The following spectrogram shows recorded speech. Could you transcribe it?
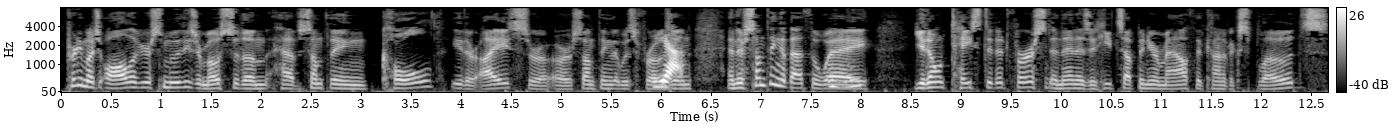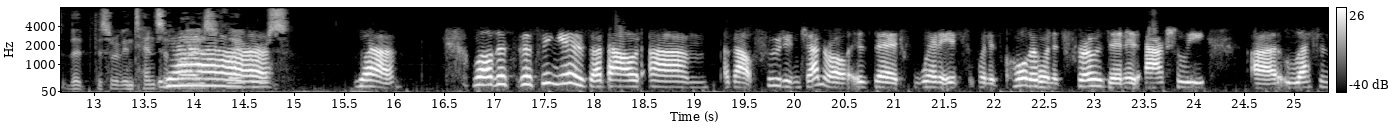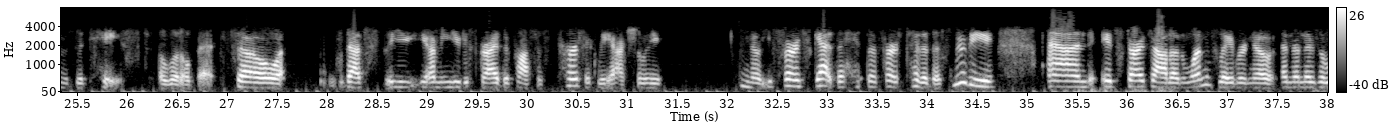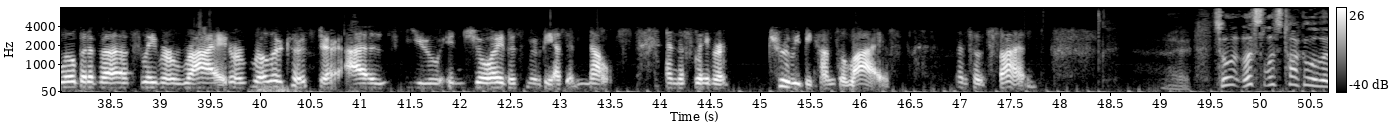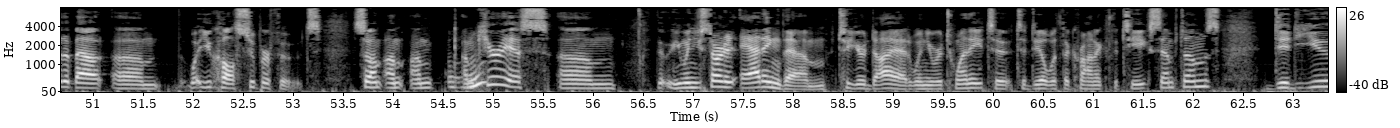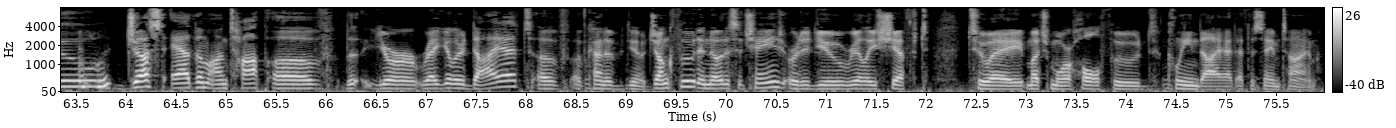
pretty much all of your smoothies or most of them have something cold, either ice or, or something that was frozen. Yeah. And there's something about the way mm-hmm. you don't taste it at first, and then as it heats up in your mouth, it kind of explodes. That, that sort of intensifies yeah. flavors. Yeah. Well, the the thing is about um, about food in general is that when it's when it's cold or when it's frozen, it actually uh, lessens the taste a little bit. So that's you, I mean you described the process perfectly actually. You know, you first get the the first hit of the smoothie and it starts out on one flavor note and then there's a little bit of a flavor ride or roller coaster as you enjoy the smoothie as it melts and the flavor truly becomes alive. And so it's fun. Right. So let's let's talk a little bit about um, what you call superfoods. So I'm I'm I'm, mm-hmm. I'm curious. Um, when you started adding them to your diet when you were 20 to, to deal with the chronic fatigue symptoms, did you mm-hmm. just add them on top of the, your regular diet of, of kind of you know junk food and notice a change, or did you really shift to a much more whole food, clean diet at the same time?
